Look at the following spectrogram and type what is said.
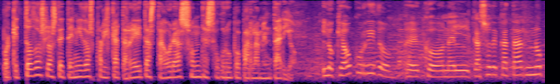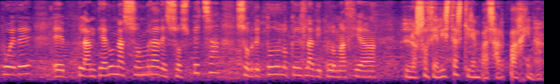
porque todos los detenidos por el Qatargate hasta ahora son de su grupo parlamentario. Lo que ha ocurrido eh, con el caso de Qatar no puede eh, plantear una sombra de sospecha sobre todo lo que es la diplomacia los socialistas quieren pasar página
